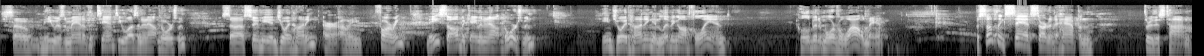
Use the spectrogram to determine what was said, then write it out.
So he was a man of the tent; he wasn't an outdoorsman. So I assume he enjoyed hunting, or I mean farming. And Esau became an outdoorsman. He enjoyed hunting and living off the land, a little bit more of a wild man. But something sad started to happen through this time.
